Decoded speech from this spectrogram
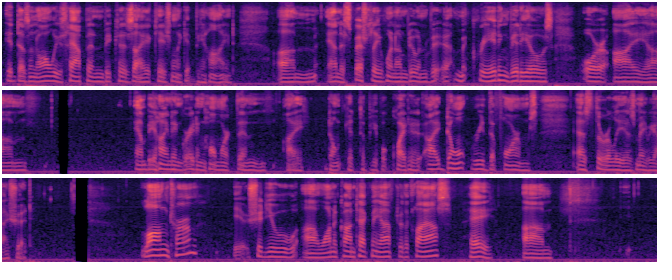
it doesn't always happen because I occasionally get behind. Um, and especially when I'm doing vi creating videos or I um, am behind in grading homework, then I don't get to people quite I don't read the forms as thoroughly as maybe I should. Long term, should you uh, want to contact me after the class, hey, um,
